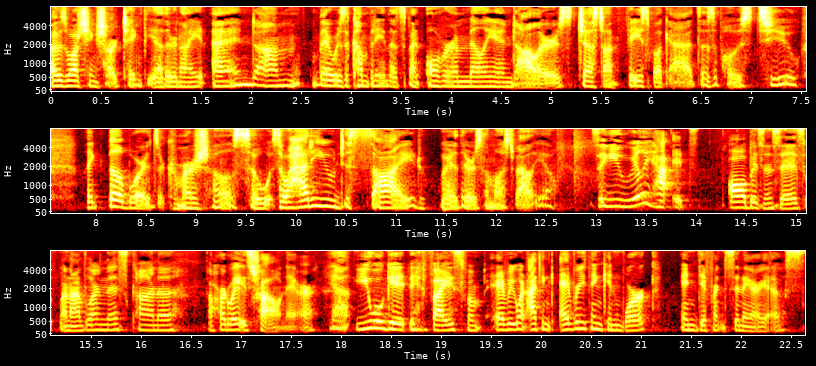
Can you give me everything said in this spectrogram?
I was watching Shark Tank the other night, and um, there was a company that spent over a million dollars just on Facebook ads, as opposed to like billboards or commercials. So so how do you decide where there's the most value? So you really have it's all businesses. When I've learned this kind of the hard way is trial and error. Yeah. You will get advice from everyone. I think everything can work in different scenarios.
